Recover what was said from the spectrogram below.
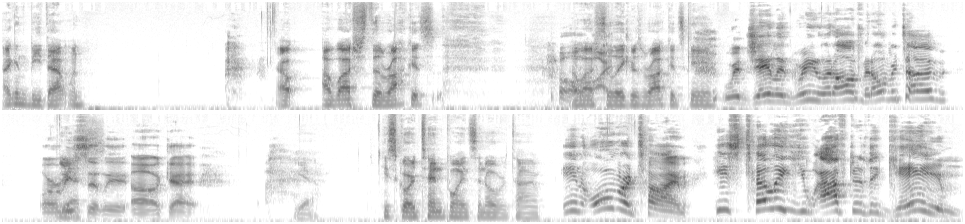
I can beat that one. I I watched the Rockets Oh I watched the Lakers Rockets game when Jalen Green went off in overtime, or yes. recently. Oh, okay. Yeah, he scored ten points in overtime. In overtime, he's telling you after the game.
